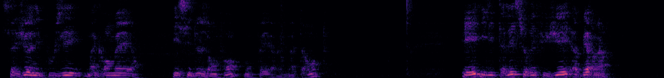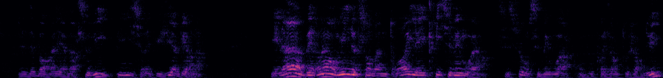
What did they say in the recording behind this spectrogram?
sa jeune épousée, ma grand-mère et ses deux enfants, mon père et ma tante. Et il est allé se réfugier à Berlin. Il est d'abord allé à Varsovie, puis il s'est réfugié à Berlin. Et là, à Berlin, en 1923, il a écrit ses mémoires. Ce sont ces mémoires qu'on vous présente aujourd'hui.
